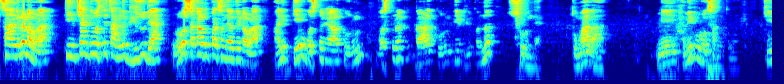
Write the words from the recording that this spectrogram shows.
चांगलं डवळा तीन चार दिवस ते चांगलं भिजू द्या. रोज सकाळ दुपार संध्याकाळ ते डवळा आणि ते वस्त्रगाळ करून वस्त्र गाळ करून ते ड्रीपमधनं सोडून द्या. तुम्हाला मी हमीपूर्वक सांगतो की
